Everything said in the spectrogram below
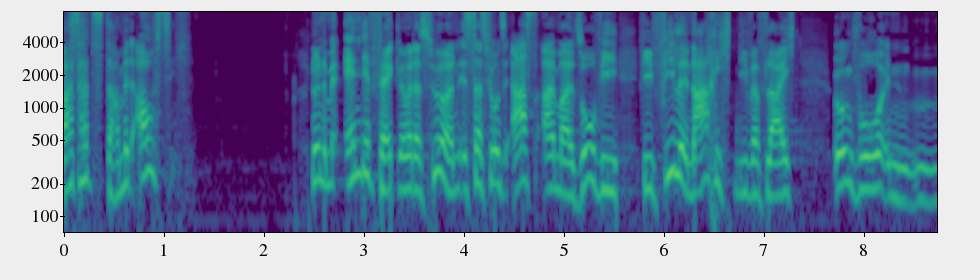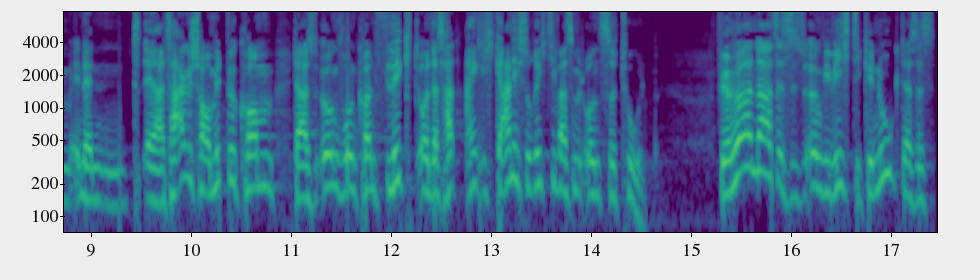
Was hat es damit auf sich? Nun, im Endeffekt, wenn wir das hören, ist das für uns erst einmal so, wie, wie viele Nachrichten, die wir vielleicht irgendwo in, in, den, in der Tagesschau mitbekommen, da ist irgendwo ein Konflikt und das hat eigentlich gar nicht so richtig was mit uns zu tun. Wir hören das, es ist irgendwie wichtig genug, dass es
